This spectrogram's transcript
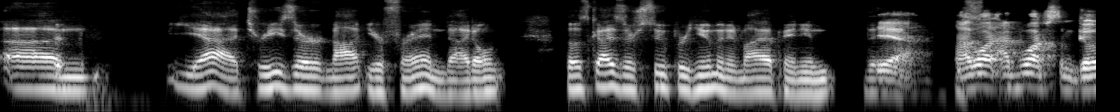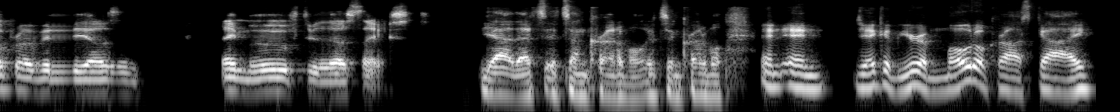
Um, yeah, trees are not your friend. I don't. Those guys are superhuman, in my opinion. They, yeah, I wa- I've watched some GoPro videos and they move through those things. Yeah, that's it's incredible. It's incredible. And and Jacob, you're a motocross guy,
